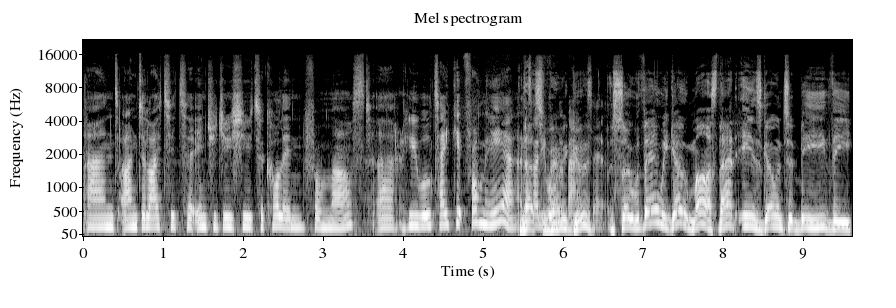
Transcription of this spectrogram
And I'm delighted to introduce you to Colin from Mast, uh, who will take it from here and That's tell you all very about good. it. So there we go, MAST. That is going to be the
